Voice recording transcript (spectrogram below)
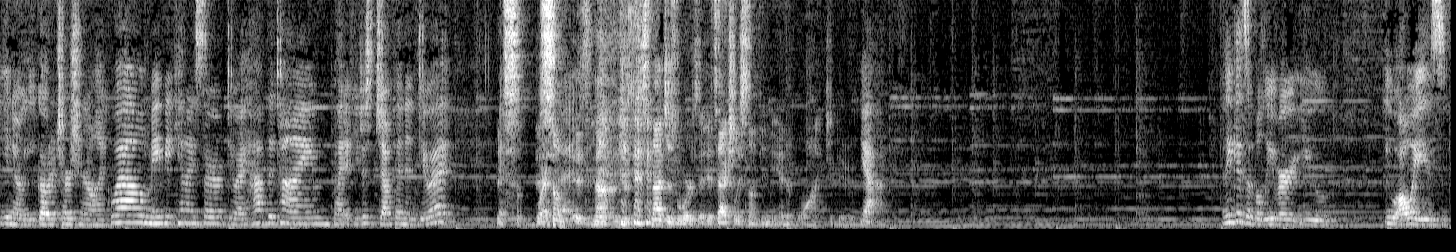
you know, you go to church and you're like, well, maybe can I serve? Do I have the time? But if you just jump in and do it, it's, it's, it's some, it. It's not just, it's not just worth it. It's actually something you end up wanting to do. Yeah. I think as a believer, you you always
